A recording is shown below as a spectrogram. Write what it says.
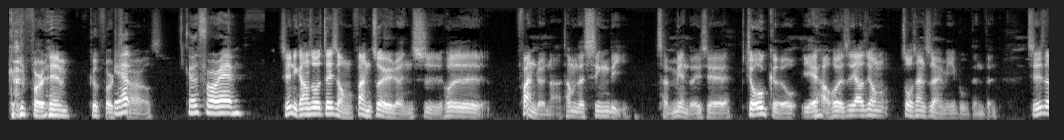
Good for him. Good for Charles. Good for him. 其实你刚刚说这种犯罪人士或者是犯人啊，他们的心理层面的一些纠葛也好，或者是要用做善事来弥补等等。其实这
